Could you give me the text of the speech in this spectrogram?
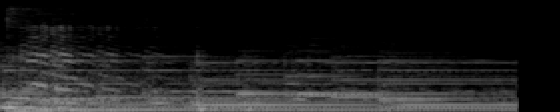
Yeah.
